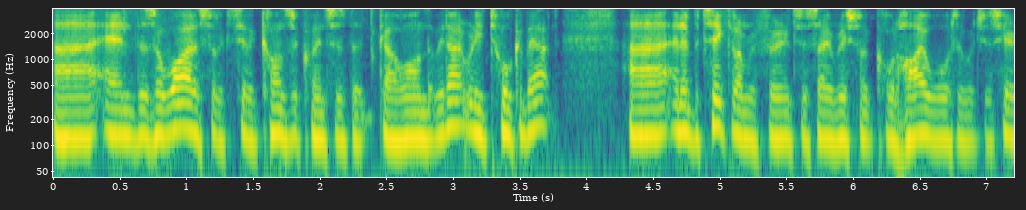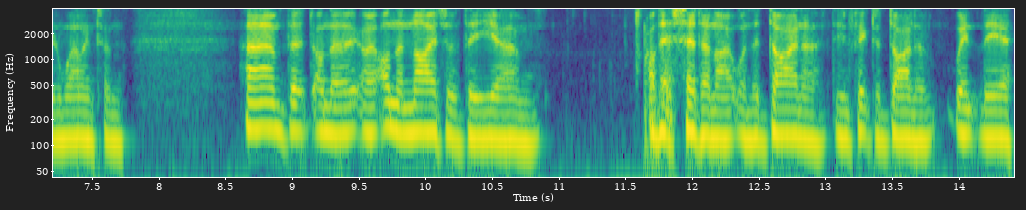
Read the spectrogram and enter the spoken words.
Uh, and there's a wider sort of set of consequences that go on that we don't really talk about. Uh, and in particular, I'm referring to, say, a restaurant called High Water, which is here in Wellington. Um, that on the uh, on the night of the um, or that Saturday night when the diner, the infected diner, went there.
